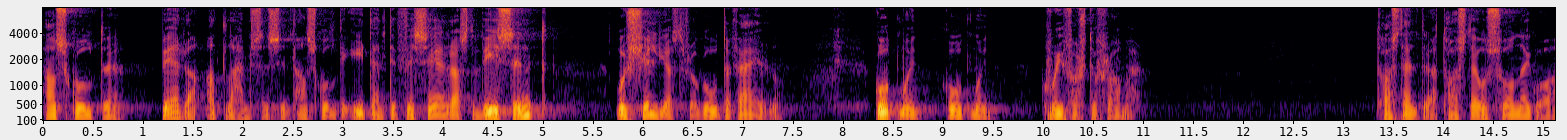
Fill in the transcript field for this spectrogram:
han skulle bæra alla hemsens synd. Han skulle identifiserast vi synd og skiljast fra gode fægirna. God mun, god mun, kvi først du fra meg. Ta stendra, ta stendra, og så negva,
